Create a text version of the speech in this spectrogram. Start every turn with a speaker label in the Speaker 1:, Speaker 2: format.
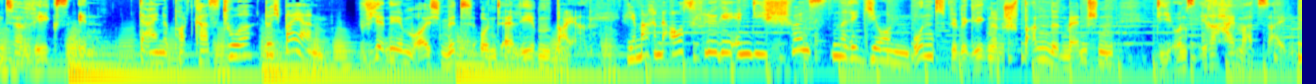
Speaker 1: Unterwegs in.
Speaker 2: Deine Podcast-Tour durch Bayern.
Speaker 1: Wir nehmen euch mit und erleben Bayern.
Speaker 2: Wir machen Ausflüge in die schönsten Regionen.
Speaker 1: Und wir begegnen spannenden Menschen, die uns ihre Heimat zeigen.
